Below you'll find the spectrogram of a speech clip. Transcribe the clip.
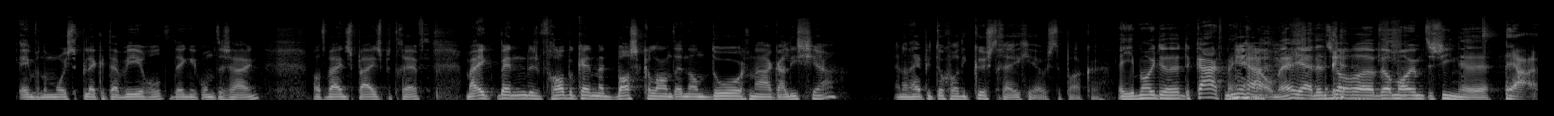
een van de mooiste plekken ter wereld, denk ik, om te zijn. Wat wijnspijs betreft. Maar ik ben dus vooral bekend met Baskeland en dan door naar Galicia. En dan heb je toch wel die kustregio's te pakken. Ja, je hebt mooi de, de kaart meegenomen. Ja. Hè? ja, dat is wel, eh, wel mooi om te zien. eh. Ja,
